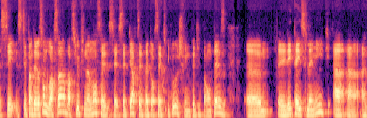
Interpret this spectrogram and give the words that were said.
c'est intéressant de voir ça parce que finalement, cette carte, cet accord Sykes-Picot, je fais une petite parenthèse, l'État islamique a,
